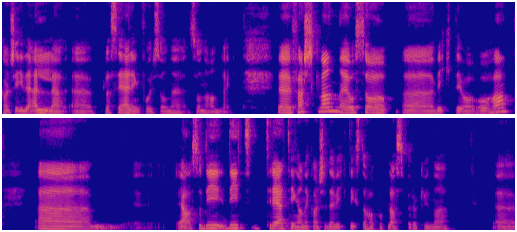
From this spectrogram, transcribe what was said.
kanskje ideelle plassering for sånne, sånne anlegg. ferskvann er også viktig å, å ha. Ja, så de, de, tre tingene er kanskje det viktigste å ha på plass for å kunne, uh,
